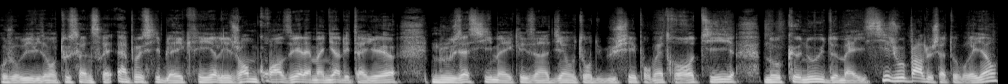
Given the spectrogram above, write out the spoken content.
Aujourd'hui, évidemment, tout ça ne serait impossible à écrire. Les jambes croisées à la manière des tailleurs. Nous nous assîmes avec les Indiens autour du bûcher pour mettre rôtir nos quenouilles de maïs. Si je vous parle de Chateaubriand,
